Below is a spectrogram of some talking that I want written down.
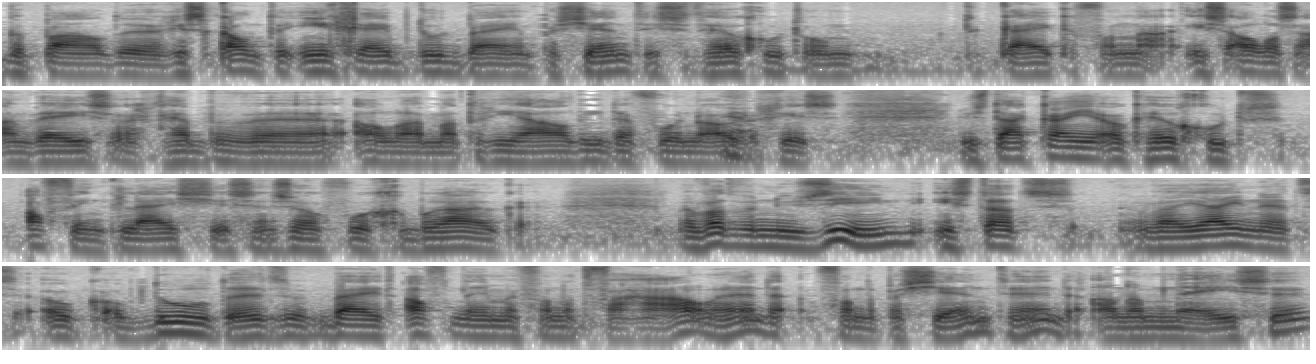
bepaalde riskante ingreep doet bij een patiënt, is het heel goed om te kijken van, nou, is alles aanwezig? Hebben we alle materiaal die daarvoor nodig is? Dus daar kan je ook heel goed afvinklijstjes en zo voor gebruiken. Maar wat we nu zien, is dat, waar jij net ook op doelde, bij het afnemen van het verhaal hè, van de patiënt, hè, de anamnese,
